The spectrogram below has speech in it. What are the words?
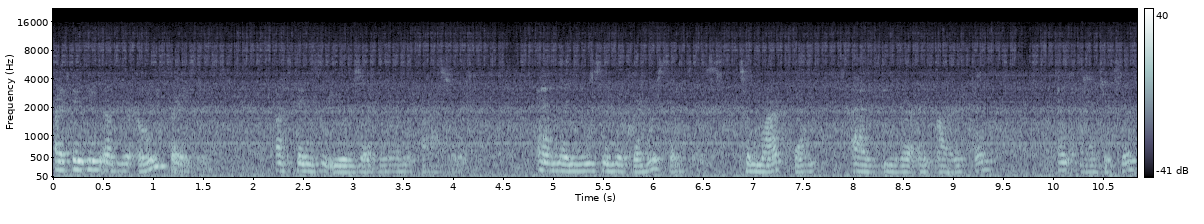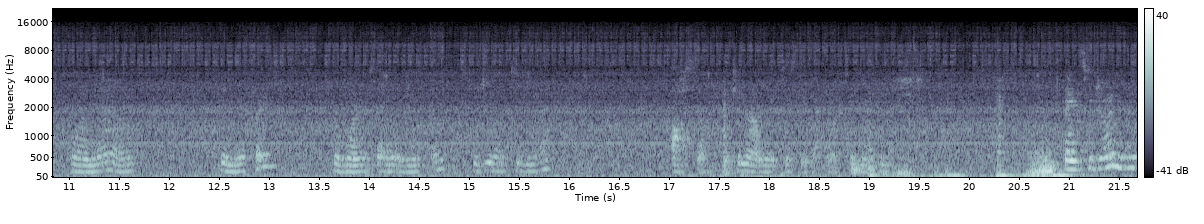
by thinking of your own phrases of things that you observe around the classroom, and then using the grammar sensors to mark them as either an article, an adjective, or a noun in your phrase. The words that are in your phrase. Would you like to do that? Awesome. I cannot wait to see that work when you're finished. Thanks for joining me.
